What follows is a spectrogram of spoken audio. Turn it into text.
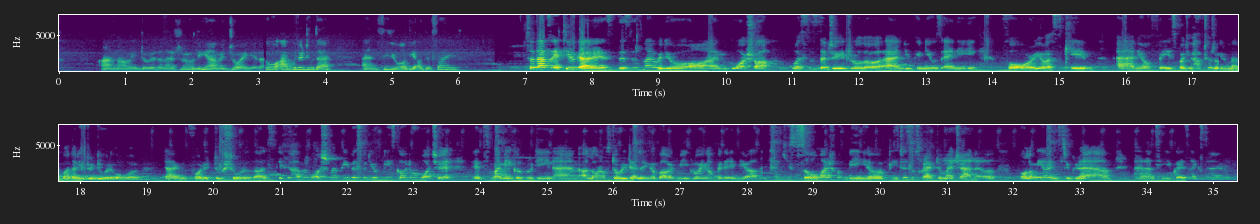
I'm now into it and I really am enjoying it. So I'm going to do that and see you on the other side. So that's it you guys. This is my video on gua sha versus the jade roller and you can use any for your skin and your face but you have to remember that you have to do it over time for it to show results. If you haven't watched my previous video please go do watch it. It's my makeup routine and a lot of storytelling about me growing up in India. Thank you so much for being here. Please do subscribe to my channel. Follow me on Instagram and I'll see you guys next time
